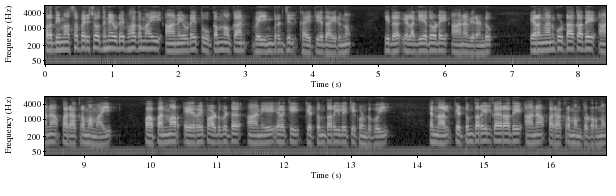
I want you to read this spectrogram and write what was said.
പ്രതിമാസ പരിശോധനയുടെ ഭാഗമായി ആനയുടെ തൂക്കം നോക്കാൻ വെയിങ് ബ്രിഡ്ജിൽ കയറ്റിയതായിരുന്നു. ഇത് ഇളകിയതോടെ ആന വിരണ്ടു. ഇറങ്ങാൻ കൂട്ടാക്കാതെ ആന പരാക്രമമായി. പാപ്പാന്മാർ ഏറെ പാടുപെട്ട് ആനയെ ഇറക്കി കെട്ടുംതറയിലേക്ക് കൊണ്ടുപോയി. എന്നാൽ കെട്ടുംതറയിൽ കയറാതെ ആന പരാക്രമം തുടർന്നു.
